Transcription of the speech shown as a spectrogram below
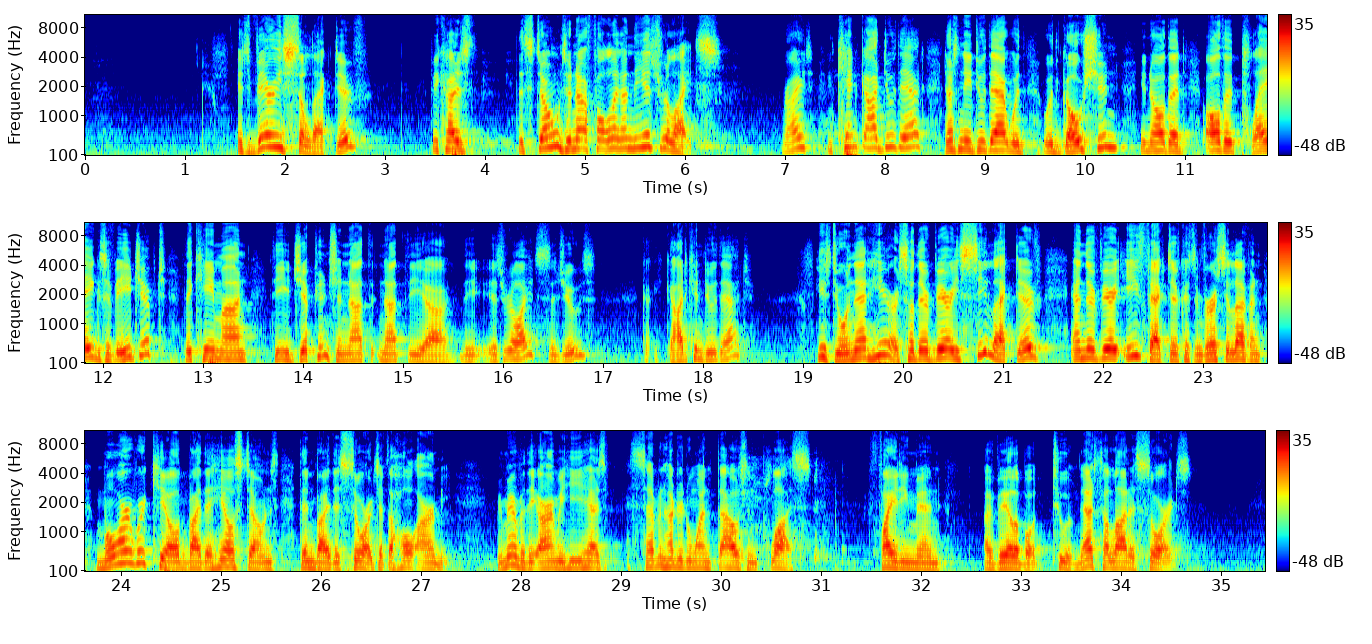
It's very selective because the stones are not falling on the Israelites, right? And can't God do that? Doesn't He do that with, with Goshen? You know, that all the plagues of Egypt, they came on the Egyptians and not, not the, uh, the Israelites, the Jews? God can do that. He's doing that here. So they're very selective and they're very effective because in verse 11, more were killed by the hailstones than by the swords of the whole army. Remember, the army, he has 701,000 plus fighting men available to him. That's a lot of swords.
